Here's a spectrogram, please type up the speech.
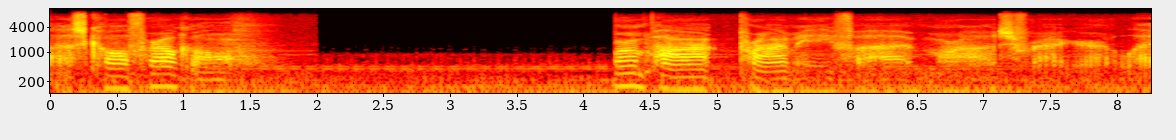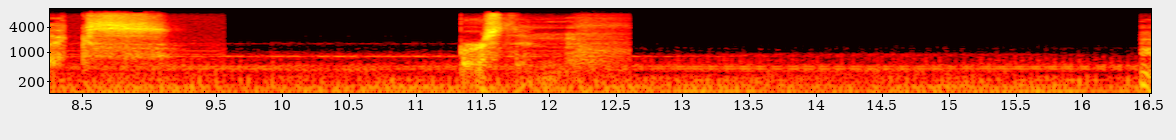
Last call for alcohol. Warren Prime 85, Mirage Fragger, Lex, Bursting. Hmm.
